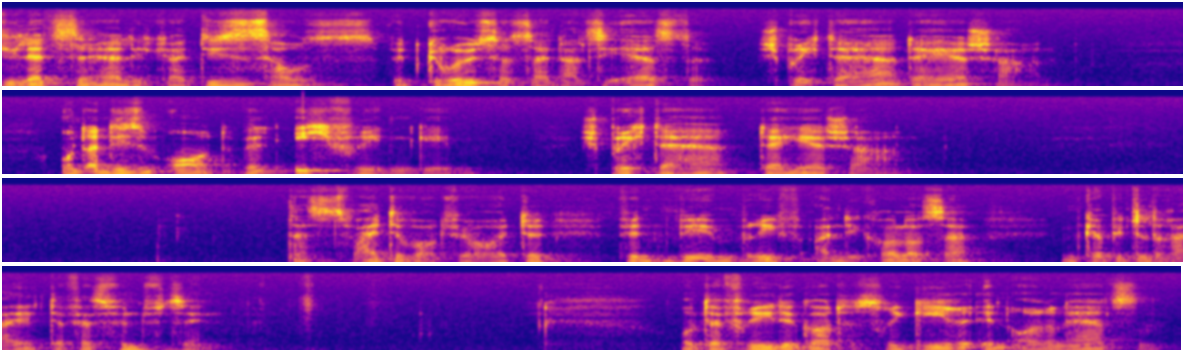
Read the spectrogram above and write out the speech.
Die letzte Herrlichkeit dieses Hauses wird größer sein als die erste, spricht der Herr der Heerscharen. Und an diesem Ort will ich Frieden geben, spricht der Herr der Heerscharen. Das zweite Wort für heute finden wir im Brief an die Kolosser im Kapitel 3, der Vers 15. Und der Friede Gottes regiere in euren Herzen.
